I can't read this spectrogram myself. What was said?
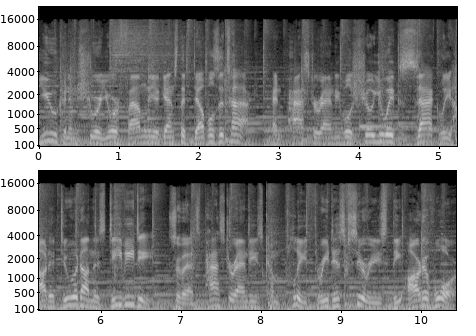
you can ensure your family against the devil's attack. And Pastor Andy will show you exactly how to do it on this DVD. So that's Pastor Andy's complete three disc series, The Art of War,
